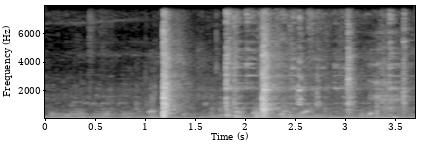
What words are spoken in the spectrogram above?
ขึ้นมือให้มันติดกันไปตู้เดียว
